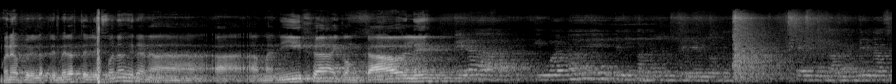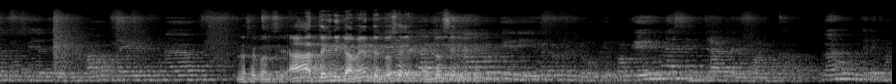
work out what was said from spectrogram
Bueno, pero los primeros teléfonos eran a, a- a manija y con cable. Era igual, no es técnicamente un teléfono. Técnicamente no se considera teléfono. Vamos a ver una. No se consigue. Ah, técnicamente, entonces, entonces No, porque, déjame que me equivoqué, porque es una central telefónica. No es un teléfono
